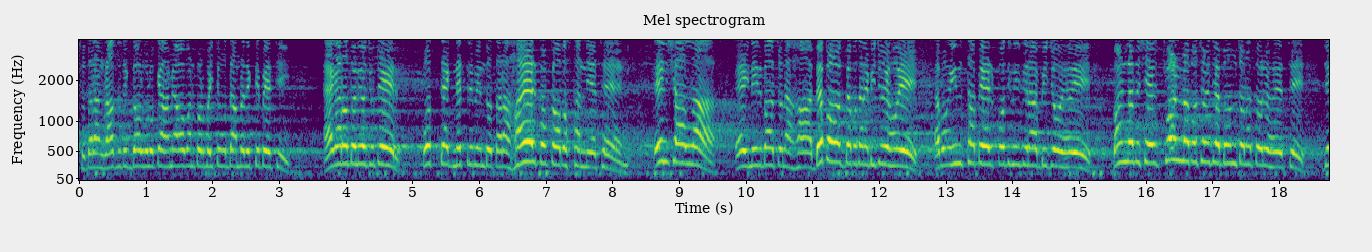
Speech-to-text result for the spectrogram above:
সুতরাং রাজনৈতিক দলগুলোকে আমি আহ্বান করব, ইতিমধ্যে আমরা দেখতে পেয়েছি, এগারো দলীয় জোটের প্রত্যেক নেতৃবৃন্দ তারা হায়ের পক্ষে অবস্থান নিয়েছেন। ইনশাআল্লাহ এই নির্বাচনে হা ব্যাপক ব্যবধানে বিজয়ী হয়ে এবং ইনসাফের প্রতিনিধিরা বিজয় হয়ে বাংলাদেশের চুয়ান্ন বছরে যে বঞ্চনা তৈরি হয়েছে, যে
